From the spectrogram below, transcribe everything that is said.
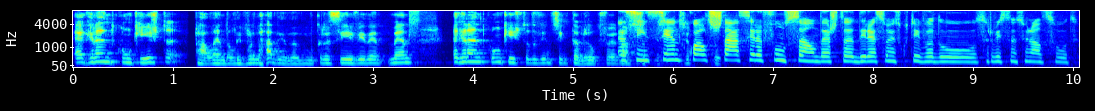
a grande conquista, para além da liberdade e da democracia, evidentemente, a grande conquista do 25 de Abril, que foi o nosso Assim sendo, qual está a ser a função desta Direção Executiva do Serviço Nacional de Saúde?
